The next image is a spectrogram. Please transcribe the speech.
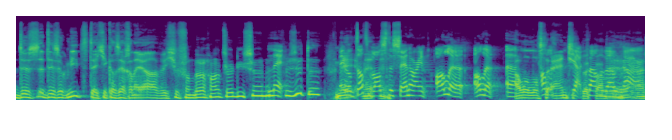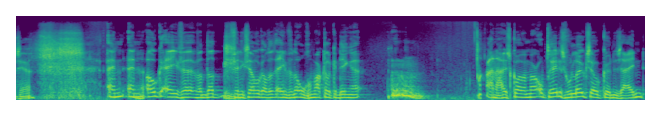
Dus het is ook niet dat je kan zeggen, nou ja, weet je, vandaag gaan we die scène Nee. zitten. Nee, Nee, want dat nee, was nee. de scène waarin alle... Alle, eh, Alle losse eindjes ja, kwamen bij elkaar. Ja. En, en ook even, want dat vind ik zelf ook altijd een van de ongemakkelijke dingen aan huis komen. Maar optredens, hoe leuk ze ook kunnen zijn.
